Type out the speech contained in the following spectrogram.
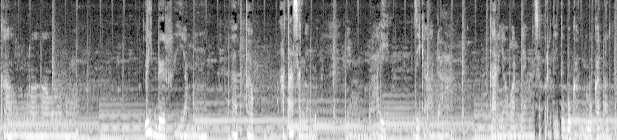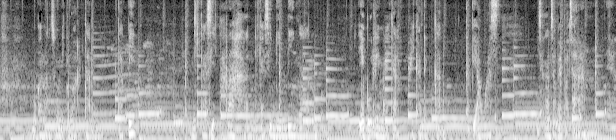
kalau leader yang atau atasan yang yang baik. Jika ada karyawan yang seperti itu bukan bukan bukan langsung dikeluarkan tapi dikasih arahan dikasih bimbingan ya boleh mereka mereka dekat. Tapi awas jangan sampai pacaran ya.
